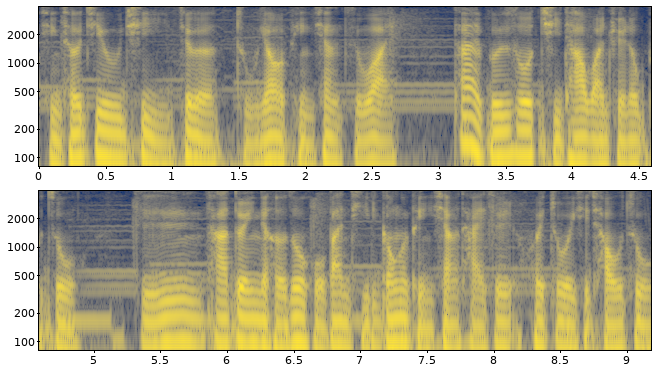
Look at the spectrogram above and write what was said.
行车记录器这个主要品项之外，他也不是说其他完全都不做，只是他对应的合作伙伴提供的品项，他还是会做一些操作。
